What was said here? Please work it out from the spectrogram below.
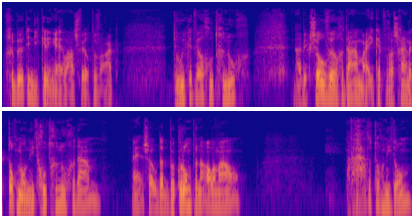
gebeurt in die kringen helaas veel te vaak. Doe ik het wel goed genoeg? Nou heb ik zoveel gedaan, maar ik heb waarschijnlijk toch nog niet goed genoeg gedaan. zo, dat bekrompenen allemaal. Maar daar gaat het toch niet om?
